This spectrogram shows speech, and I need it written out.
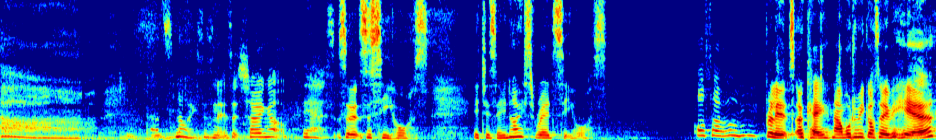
Ah, that's nice, isn't it? Is it showing up? Yes. So it's a seahorse. It is a nice red seahorse. Awesome. Brilliant. Okay, now what have we got over here?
